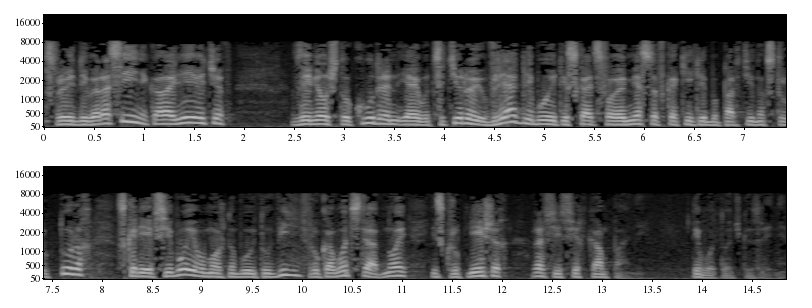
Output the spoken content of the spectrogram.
«Справедливой России» Николай Левичев заявил, что Кудрин, я его цитирую, вряд ли будет искать свое место в каких-либо партийных структурах. Скорее всего, его можно будет увидеть в руководстве одной из крупнейших российских компаний. Его точка зрения.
